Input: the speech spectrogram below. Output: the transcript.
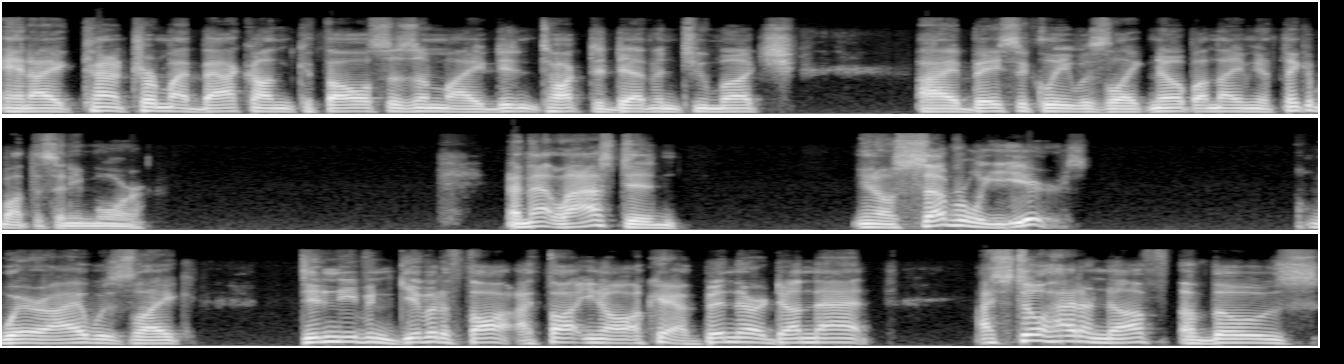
And I kind of turned my back on Catholicism. I didn't talk to Devin too much. I basically was like, nope, I'm not even going to think about this anymore. And that lasted, you know, several years where I was like, didn't even give it a thought. I thought, you know, okay, I've been there, done that. I still had enough of those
